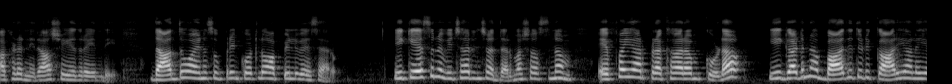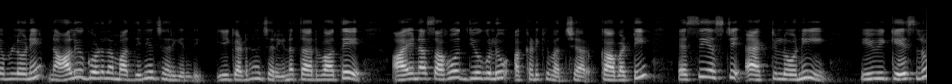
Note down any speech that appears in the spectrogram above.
అక్కడ నిరాశ ఎదురైంది. దాంతో ఆయన సుప్రీంకోర్టులో అప్పీలు వేశారు. ఈ కేసును విచారించిన ధర్మశాసనం ఎఫ్ఐఆర్ ప్రకారం కూడా ఈ ఘటన బాధితుడి కార్యాలయంలోనే నాలుగు గోడల మధ్యనే జరిగింది. ఈ ఘటన జరిగిన తర్వాతే ఆయన సహోద్యోగులు అక్కడికి వచ్చారు. కాబట్టి ఎస్సీ ఎస్టీ యాక్ట్లోని ఇవి కేసులు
